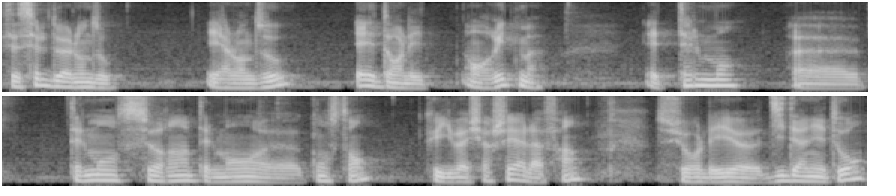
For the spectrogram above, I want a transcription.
c'est celle de Alonso. Et Alonso est dans les, en rythme, est tellement, euh, tellement serein, tellement euh, constant, qu'il va chercher à la fin, sur les euh, dix derniers tours,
